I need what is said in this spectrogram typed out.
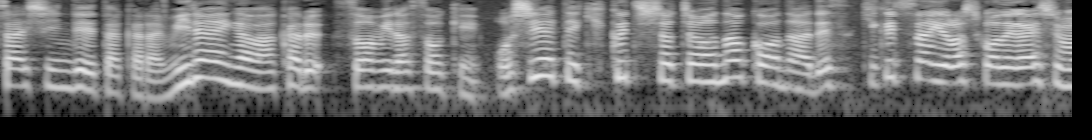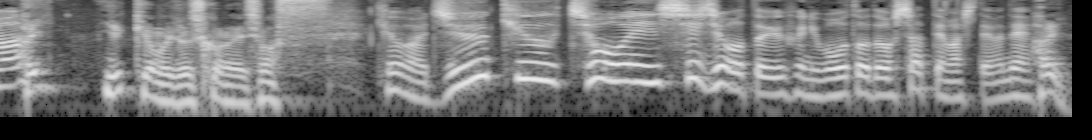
最新データから未来がわかる、総ミラ総研教えて菊池所長のコーナーです。菊池さんよろしくお願いします。はい。今日もよろしくお願いします。今日は19兆円市場というふうに冒頭でおっしゃってましたよね。はい。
